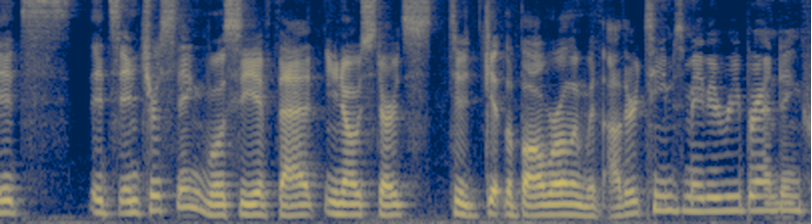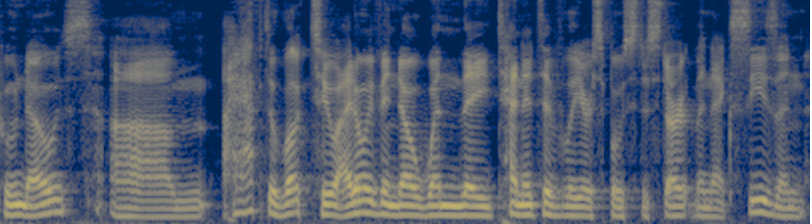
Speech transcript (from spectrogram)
it's it's interesting. We'll see if that you know starts to get the ball rolling with other teams maybe rebranding. Who knows? Um, I have to look too. I don't even know when they tentatively are supposed to start the next season.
